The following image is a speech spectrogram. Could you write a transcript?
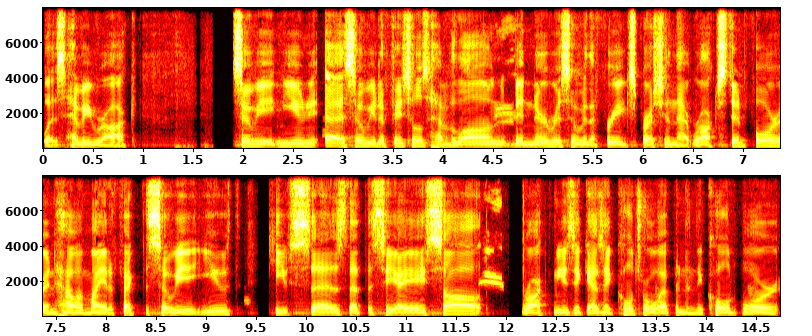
was heavy rock. Soviet Union, uh, Soviet officials have long been nervous over the free expression that rock stood for and how it might affect the Soviet youth. Keefe says that the CIA saw rock music as a cultural weapon in the Cold War,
